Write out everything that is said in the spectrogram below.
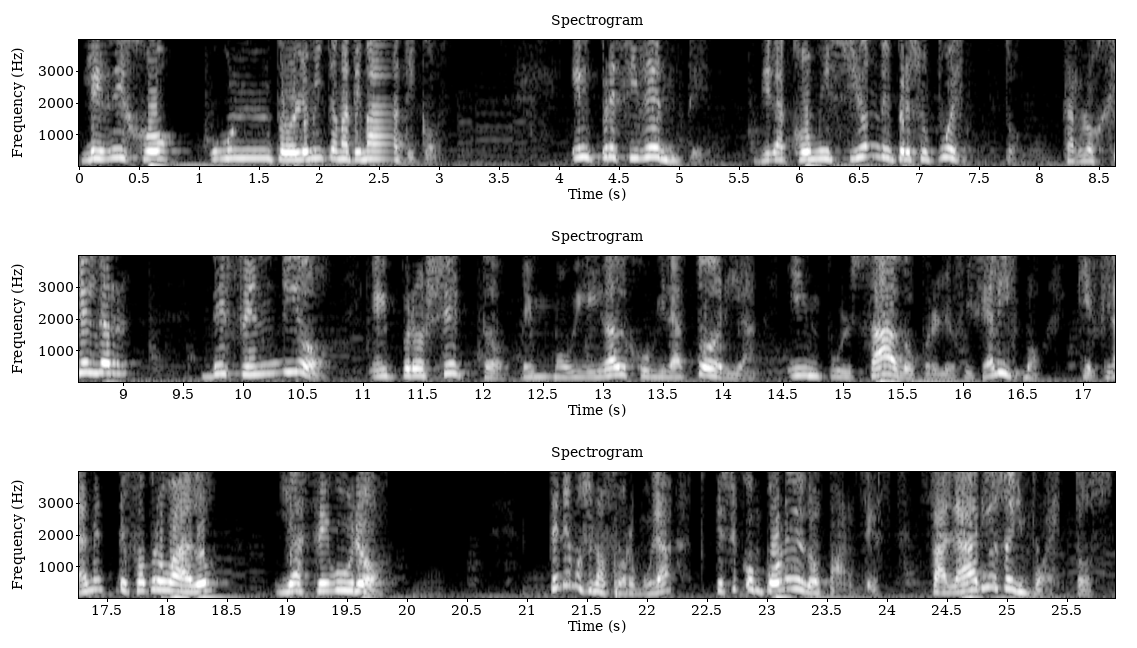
les dejo un problemita matemático. El presidente de la Comisión de Presupuesto, Carlos Heller, defendió el proyecto de movilidad jubilatoria impulsado por el oficialismo, que finalmente fue aprobado, y aseguró, tenemos una fórmula que se compone de dos partes, salarios e impuestos.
